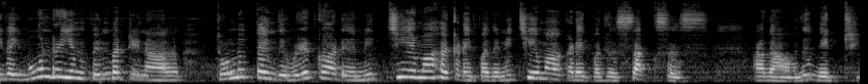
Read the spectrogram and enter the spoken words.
இவை மூன்றையும் பின்பற்றினால் தொண்ணூத்தைந்து விழுக்காடு நிச்சயமாக கிடைப்பது நிச்சயமாக கிடைப்பது சக்சஸ் அதாவது வெற்றி.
